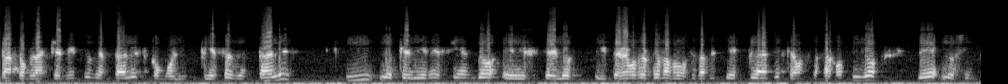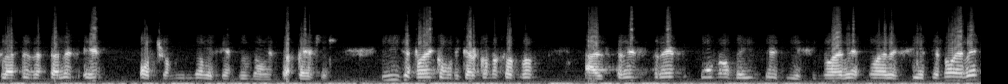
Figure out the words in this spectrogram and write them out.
tanto blanqueamientos dentales como limpiezas dentales y lo que viene siendo este los y tenemos una promoción también de implantes que vamos a pasar contigo de los implantes dentales en 8.990 pesos y se pueden comunicar con nosotros al 33120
